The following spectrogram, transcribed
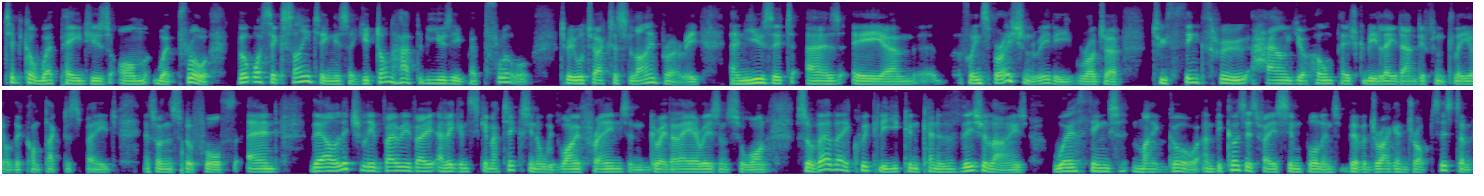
typical web pages on Webflow. But what's exciting is that you don't have to be using Webflow to be able to access the library and use it as a um, for inspiration, really, Roger, to think through how your homepage could be laid out differently or the contact us page and so on and so forth. And they are literally very, very elegant schematics, you know, with wireframes and graded areas and so on. So very, very quickly you can kind of visualize where things might go. And because it's very simple and it's a bit of a drag and drop system,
